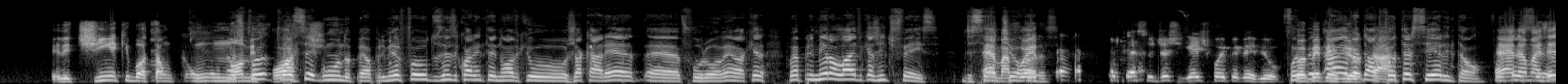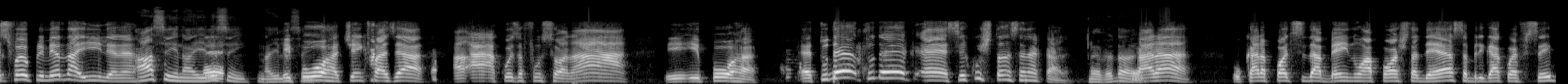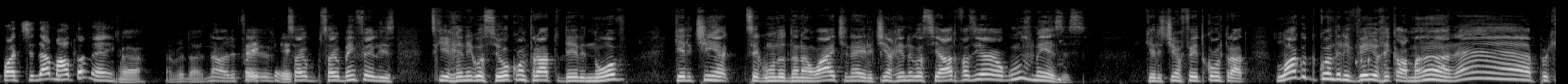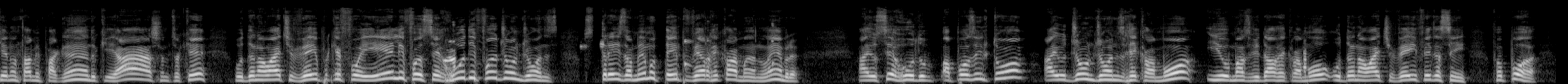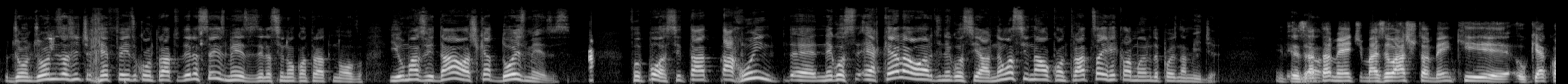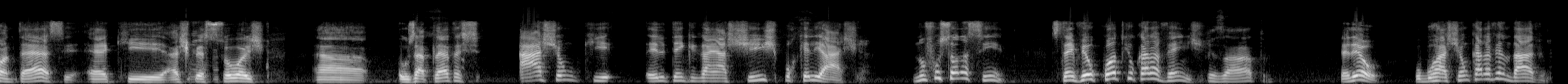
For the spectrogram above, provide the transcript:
Ele tinha que botar um, um nome foi, forte. Foi o segundo, Pé. O primeiro foi o 249 que o Jacaré é, furou, lembra? Aquele, foi a primeira live que a gente fez, de sete é, horas. Foi o Just Gate foi pay-per-view. Foi, foi pay-per-view. Ah, é verdade, tá. foi o terceiro, então. Foi é, terceiro. não, mas esse foi o primeiro na ilha, né? Ah, sim, na ilha é. sim. Na ilha, e, sim. porra, tinha que fazer a, a, a coisa funcionar. E, e, porra, é, tudo, é, tudo é, é, circunstância, né, cara? É verdade. O cara, o cara pode se dar bem numa aposta dessa, brigar com o UFC, e pode se dar mal também. É, é verdade. Não, ele foi, é, saiu, saiu bem feliz. Diz que renegociou o contrato dele novo que ele tinha, segundo a Dana White, né, ele tinha renegociado fazia alguns meses que eles tinham feito o contrato. Logo quando ele veio reclamando, é, porque não tá me pagando, que acha, não sei o quê, o Dana White veio porque foi ele, foi o Cerrudo e foi o John Jones. Os três ao mesmo tempo vieram reclamando, lembra? Aí o Cerrudo aposentou, aí o John Jones reclamou e o Masvidal reclamou, o Dana White veio e fez assim, falou, porra, o John Jones a gente refez o contrato dele há seis meses, ele assinou um contrato novo. E o Masvidal acho que há dois meses. Falou, pô, se tá, tá ruim, é, negoci... é aquela hora de negociar, não assinar o contrato e sair reclamando depois na mídia. Entendeu? Exatamente, mas eu acho também que o que acontece é que as pessoas, uh, os atletas acham que ele tem que ganhar X porque ele acha. Não funciona assim. Você tem que ver o quanto que o cara vende. Exato. Entendeu? O borrachinho é um cara vendável.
